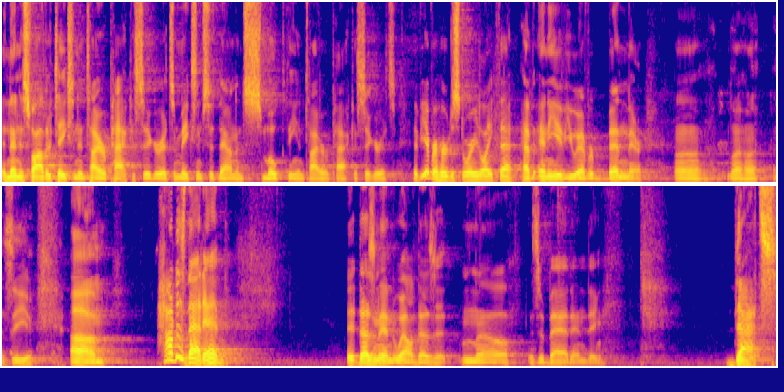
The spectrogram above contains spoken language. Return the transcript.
And then his father takes an entire pack of cigarettes and makes him sit down and smoke the entire pack of cigarettes. Have you ever heard a story like that? Have any of you ever been there? Uh huh, I see you. Um, how does that end? It doesn't end well, does it? No, it's a bad ending. That's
